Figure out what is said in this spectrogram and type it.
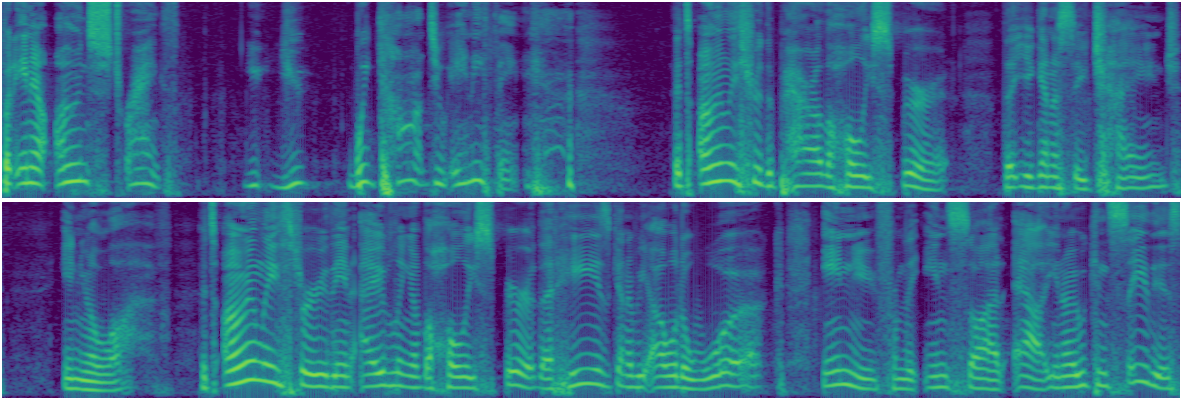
But in our own strength, you, you, we can't do anything. it's only through the power of the Holy Spirit that you're going to see change in your life. It's only through the enabling of the Holy Spirit that He is going to be able to work in you from the inside out. You know, we can see this.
